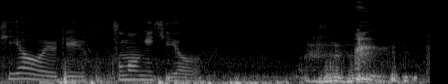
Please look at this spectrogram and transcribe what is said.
귀여워 여기 구멍이 귀여워.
